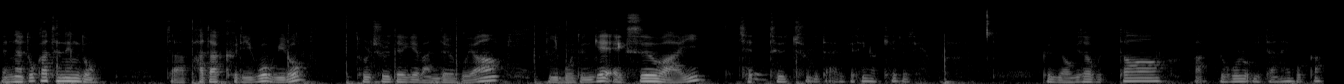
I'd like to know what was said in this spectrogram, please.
맨날 똑같은 행동. 자, 바닥 그리고 위로 돌출되게 만들고요. 이 모든 게 x, y, z 축이다. 이렇게 생각해 주세요. 그럼 여기서부터 아, 요걸로 일단 해 볼까?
